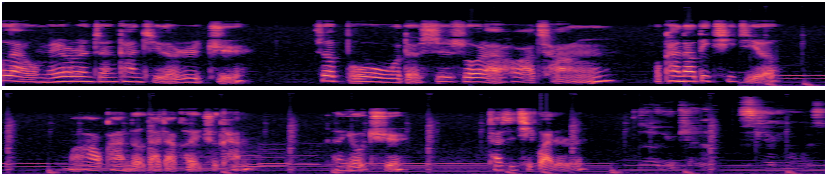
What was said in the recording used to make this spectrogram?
后来我们又认真看起了日剧，这部《我的事说来话长》，我看到第七集了，蛮好看的，大家可以去看，很有趣。他是奇怪的人，勇気やなすき焼きの方です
